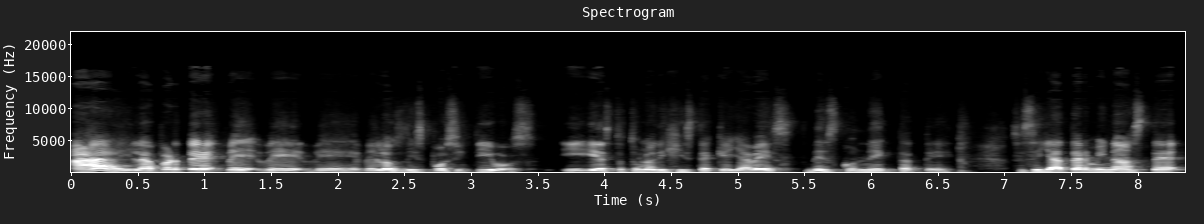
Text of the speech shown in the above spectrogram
Ah, y la parte de, los dispositivos. y, esto tú lo dijiste aquella vez, desconéctate si ya terminaste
